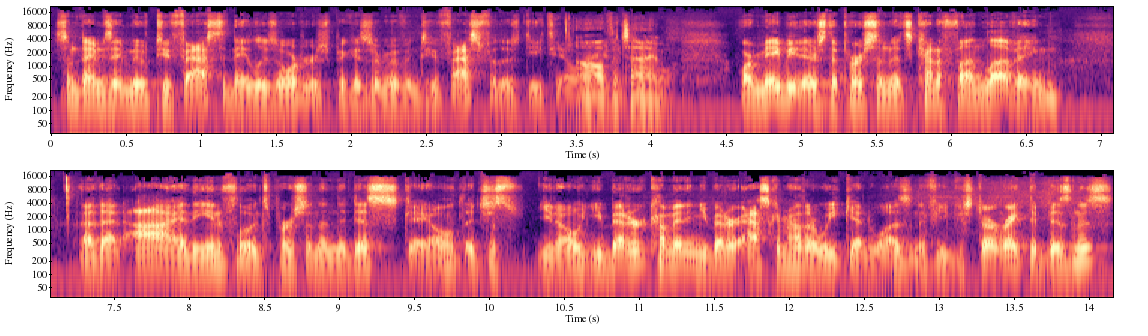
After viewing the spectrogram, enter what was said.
sometimes they move too fast and they lose orders because they're moving too fast for those detail All the time. Or maybe there's the person that's kind of fun loving. Uh, that I, the influence person in the DISC scale, that just you know, you better come in and you better ask them how their weekend was, and if you can start right to business,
